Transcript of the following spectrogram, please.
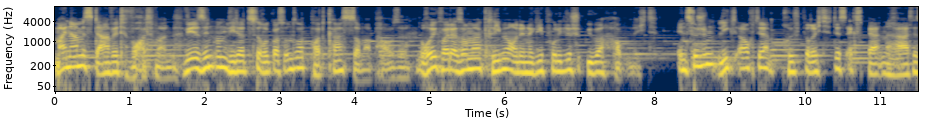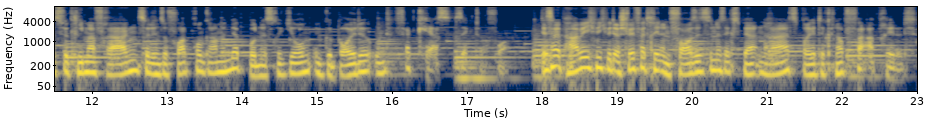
Mein Name ist David Wortmann. Wir sind nun wieder zurück aus unserer Podcast-Sommerpause. Ruhig war der Sommer klima- und energiepolitisch überhaupt nicht. Inzwischen liegt auch der Prüfbericht des Expertenrates für Klimafragen zu den Sofortprogrammen der Bundesregierung im Gebäude- und Verkehrssektor vor. Deshalb habe ich mich mit der stellvertretenden Vorsitzenden des Expertenrats, Brigitte Knopf, verabredet.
